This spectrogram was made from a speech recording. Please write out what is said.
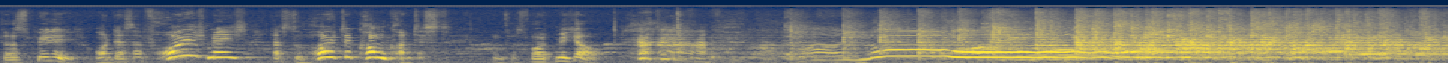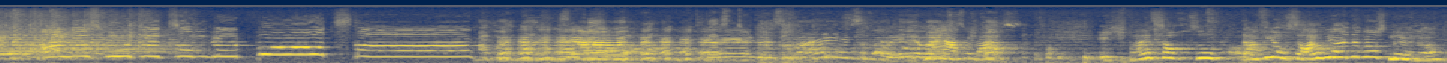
das bin ich. Und deshalb freue ich mich, dass du heute kommen konntest. Und das freut mich auch. Hallo! Weiß auch so, darf ich auch sagen, wie alt du wirst? Nö, ne?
